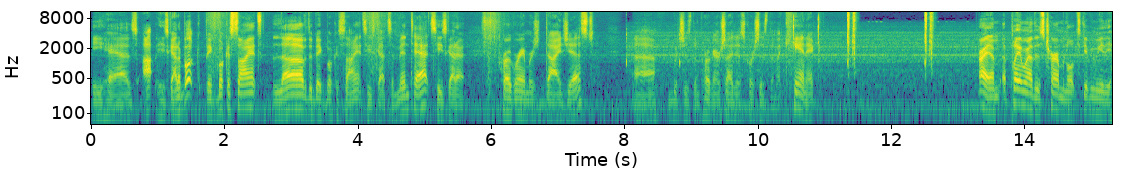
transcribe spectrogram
He has uh, he's got a book, Big Book of Science. Love the Big Book of Science. He's got some Mentats. He's got a Programmer's Digest, uh, which is the Programmer's Digest, of course, is the mechanic. All right, I'm playing around this terminal. It's giving me the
